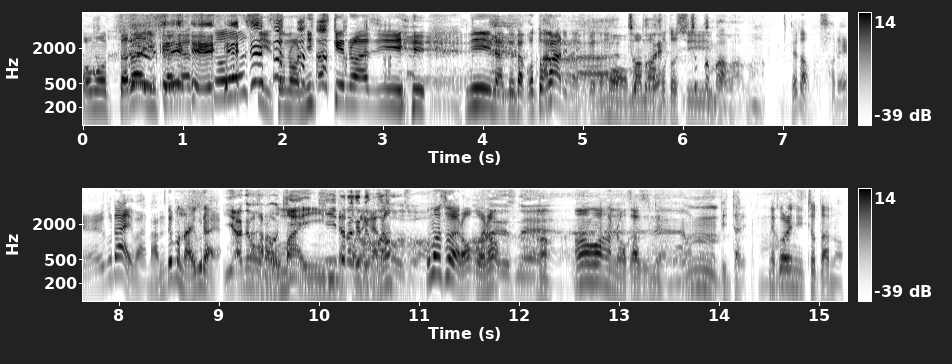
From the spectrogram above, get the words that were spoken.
思ったら床が少しその煮付けの味 になってたことがありますけども、まあまあ今年まあまあまあ。うんけど、それぐらいは何でもないぐらい。いやでもうまいんだ、これが。の。うまそうやろ？これの？ですね。ご飯のおかずにはもうぴったり。で、これにちょっとあの、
